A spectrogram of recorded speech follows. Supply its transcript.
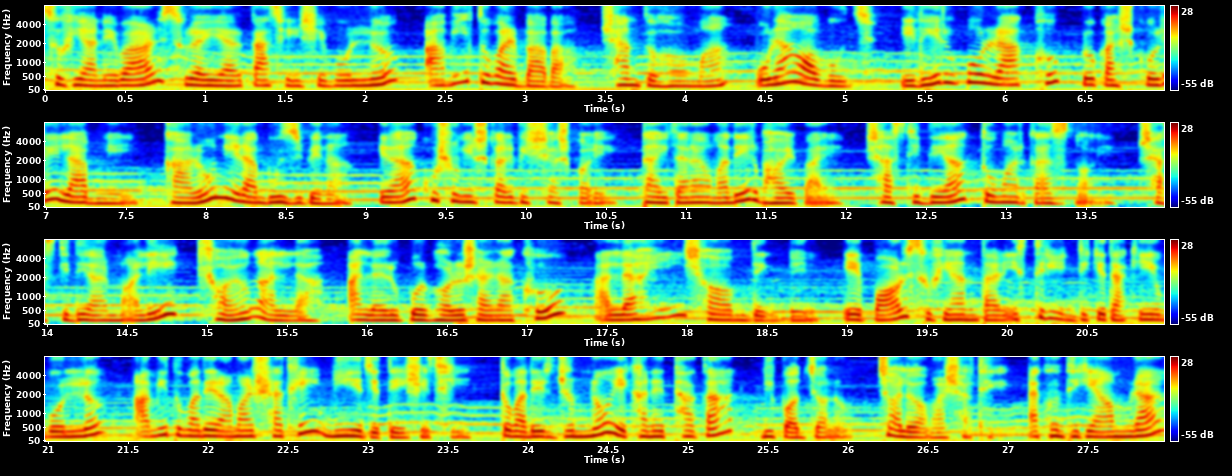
সুফিয়ান এবার সুরাইয়ার কাছে এসে বলল, আমি তোমার বাবা। শান্ত হও মা, ওরা অবুঝ। এদের উপর রাগ ক্ষোভ প্রকাশ করে লাভ নেই। কারণ এরা বুঝবে না। এরা কুসংস্কার বিশ্বাস করে। তাই তারা আমাদের ভয় পায়। শাস্তি দেয়া তোমার কাজ নয়। শাস্তি দেওয়ার মালিক স্বয়ং আল্লাহ। আল্লাহর উপর ভরসা রাখো। আল্লাহই সব দেখবেন এরপর সুফিয়ান তার স্ত্রীর দিকে তাকিয়ে বলল, আমি তোমাদের আমার সাথে নিয়ে যেতে এসেছি। তোমাদের জন্য এখানে থাকা বিপজ্জনক। চলো আমার সাথে। এখন থেকে আমরা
